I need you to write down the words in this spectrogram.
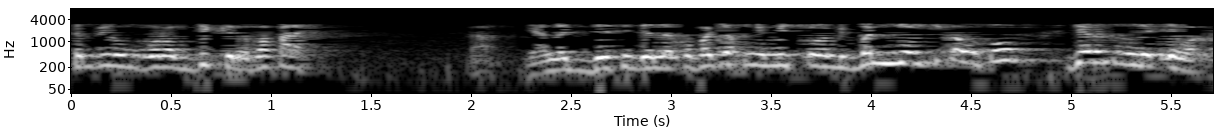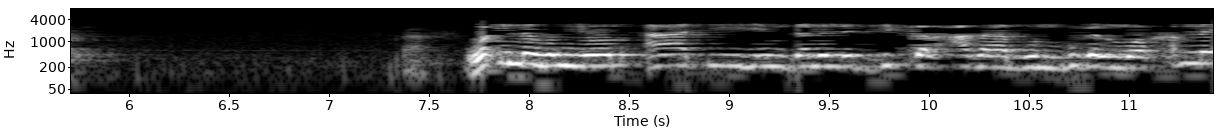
sa mbirum borom dikk na ba pare waaw yàlla décidé na ko ba jox nga mission bi ba ñëw ci kaw suuf jëratul nga ci wax wa innahum ñoom aatihim dana leen dikkal azabun mbugal moo xam ne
